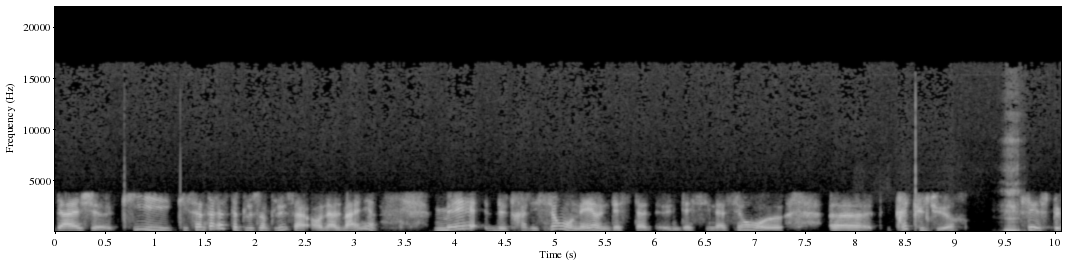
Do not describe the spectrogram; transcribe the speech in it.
d'âge qui, qui s'intéresse de plus en plus à- en Allemagne. Mais de tradition, on est une, destination euh, euh, très culture. Mm. CSP+,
